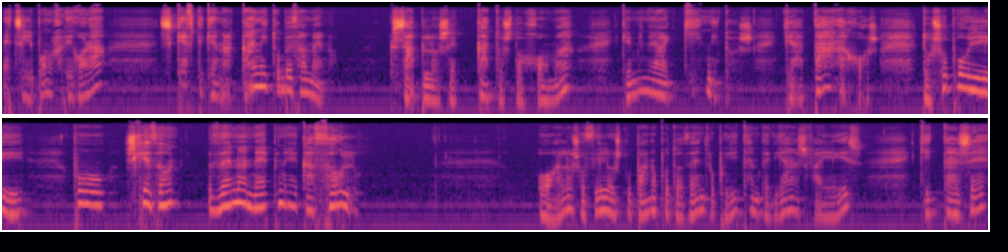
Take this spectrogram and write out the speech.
Έτσι λοιπόν γρήγορα σκέφτηκε να κάνει τον πεθαμένο. Ξάπλωσε κάτω στο χώμα και μείνε ακίνητος και ατάραχος τόσο πολύ που σχεδόν δεν ανέπνεε καθόλου. Ο άλλος ο φίλος του πάνω από το δέντρο που ήταν παιδιά ασφαλής κοίταζε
